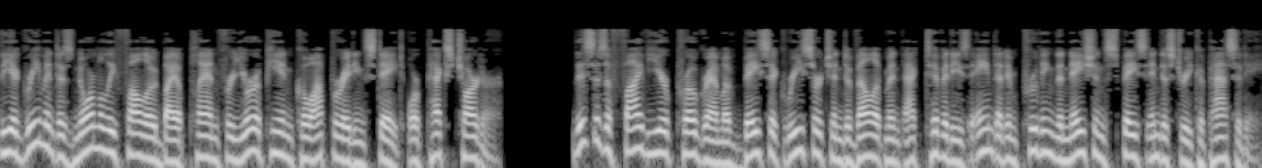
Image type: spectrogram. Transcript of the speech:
The agreement is normally followed by a Plan for European Cooperating State or PECS charter. This is a five-year program of basic research and development activities aimed at improving the nation's space industry capacity.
